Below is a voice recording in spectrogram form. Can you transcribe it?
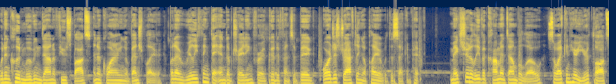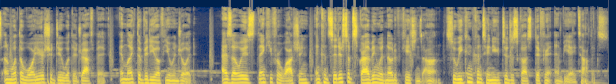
would include moving down a few spots and acquiring a bench player, but I really think they end up trading for a good defensive big or just drafting a player with the second pick. Make sure to leave a comment down below so I can hear your thoughts on what the Warriors should do with their draft pick, and like the video if you enjoyed. As always, thank you for watching and consider subscribing with notifications on so we can continue to discuss different NBA topics.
